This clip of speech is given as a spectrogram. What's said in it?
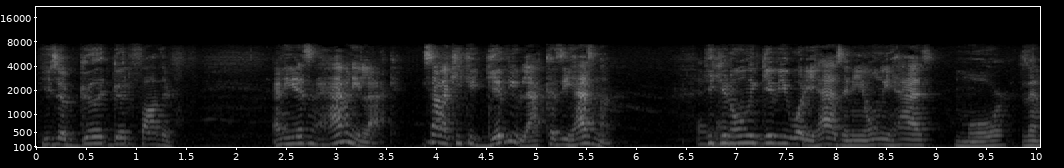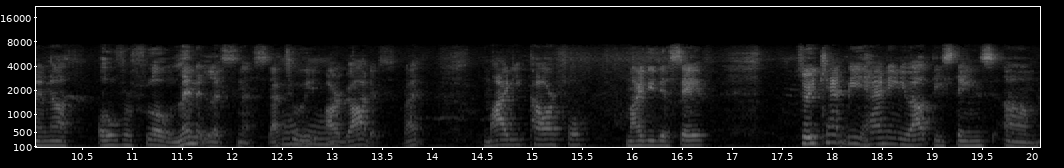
He's a good, good father, and he doesn't have any lack. It's not like he could give you lack because he has none. He can only give you what he has, and he only has more than enough, overflow, limitlessness. That's mm-hmm. who he, mm-hmm. our God is, right? Mighty, powerful, mighty to save. So he can't be handing you out these things um,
